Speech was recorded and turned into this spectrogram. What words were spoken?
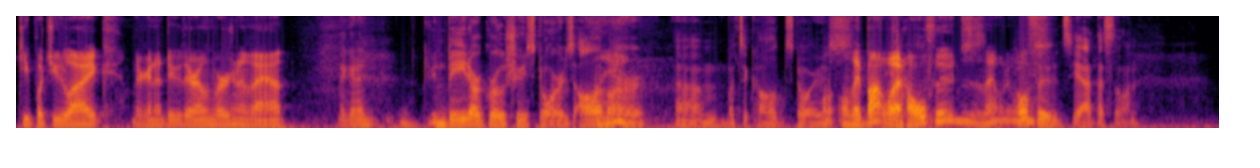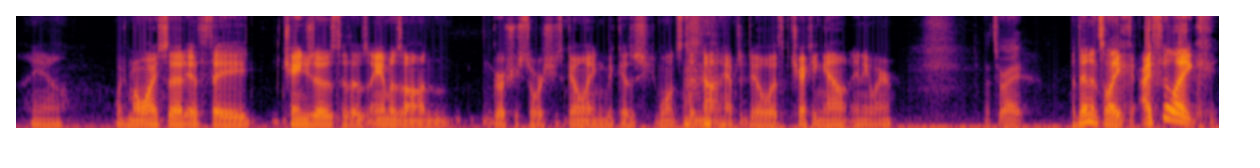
keep what you like. They're gonna do their own version of that. They're gonna invade our grocery stores, all Oh, of yeah. our um, what's it called stores? Well, well, they bought what Whole Foods? Is that what it Whole was? Whole Foods, yeah, that's the one. Yeah. Which my wife said if they change those to those Amazon grocery stores, she's going because she wants to not have to deal with checking out anywhere. That's right. But then it's like I feel like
